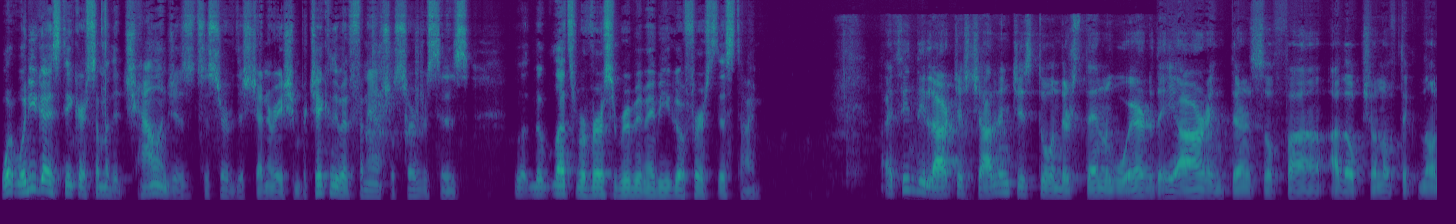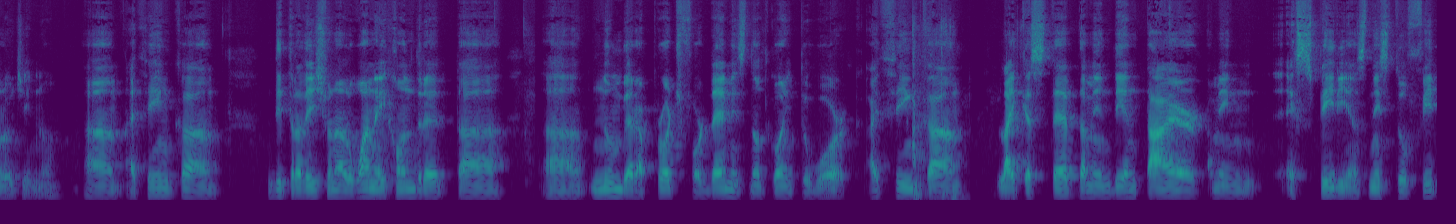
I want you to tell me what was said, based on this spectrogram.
What, what do you guys think are some of the challenges to serve this generation, particularly with financial services? Let's reverse Ruben. Maybe you go first this time. I think the largest challenge is to understand where they are in terms of uh, adoption of technology. Know? Um, I think uh, the traditional 1 800 uh, uh, number approach for them is not going to work. I think, um, like a step, I mean, the entire, I mean, experience needs to fit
